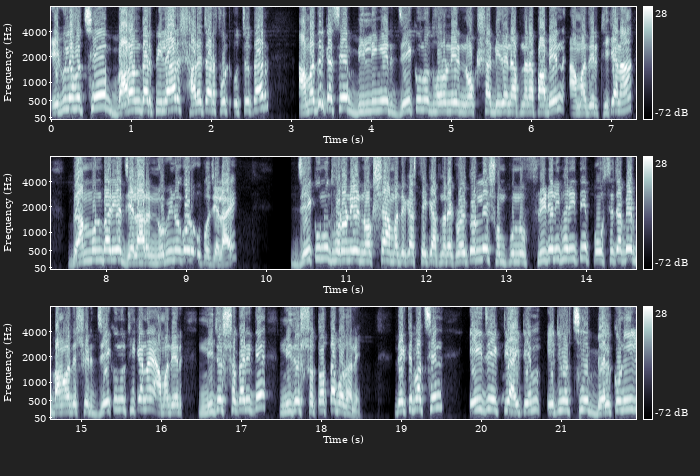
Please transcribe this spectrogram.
এগুলো হচ্ছে বারান্দার পিলার, সাড়ে চার ফুট উচ্চতার। আমাদের কাছে বিল্ডিং এর যে কোনো ধরনের নকশা ডিজাইন আপনারা পাবেন আমাদের ঠিকানা ব্রাহ্মণবাড়িয়া জেলার নবীনগর উপজেলায়। যে কোনো ধরনের নকশা আমাদের কাছ থেকে আপনারা ক্রয় করলে সম্পূর্ণ ফ্রি ডেলিভারিতে পৌঁছে যাবে বাংলাদেশের যে কোনো ঠিকানায় আমাদের নিজস্ব গাড়িতে নিজস্ব তত্ত্বাবধানে। দেখতে পাচ্ছেন, এই যে একটি আইটেম এটি হচ্ছে ব্যালকনির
